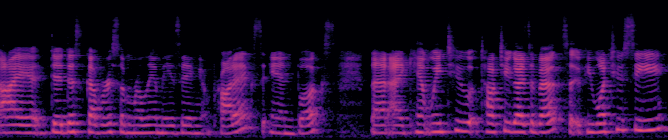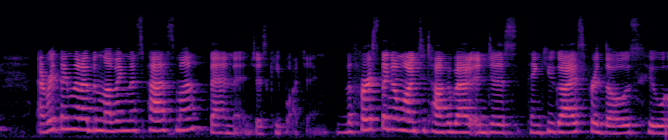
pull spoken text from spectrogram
I did discover some really amazing products and books that I can't wait to talk to you guys about. So if you want to see everything that I've been loving this past month, then just keep watching. The first thing I wanted to talk about and just thank you guys for those who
